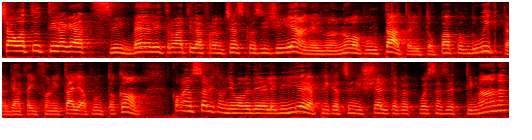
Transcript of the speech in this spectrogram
Ciao a tutti ragazzi, ben ritrovati da Francesco Siciliani ad una nuova puntata di Top Up of the Week targata iPhoneitalia.com. Come al solito andiamo a vedere le migliori applicazioni scelte per questa settimana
